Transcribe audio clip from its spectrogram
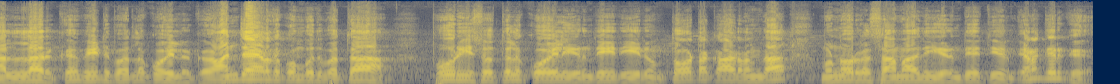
நல்லா இருக்குது வீட்டு பக்கத்தில் கோயில் இருக்குது அஞ்சாயிரத்துக்கு ஒம்பது பத்தா பூரிய சொத்தில் கோயில் இருந்தே தீரும். தோட்டக்காடு இருந்தால் முன்னோர்கள் சமாதி இருந்தே தீரும். எனக்கு இருக்குது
